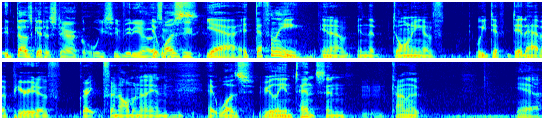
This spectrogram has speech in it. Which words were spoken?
it does get hysterical. We see videos. Hmm. It was, see- yeah, it definitely, you know, in the dawning of, we dif- did have a period of great phenomena, and Mm-hmm. it was really intense and kind of, yeah,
